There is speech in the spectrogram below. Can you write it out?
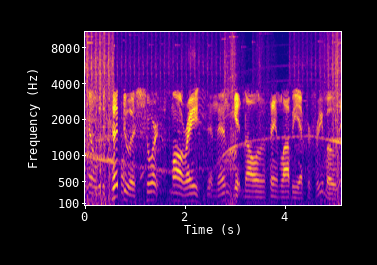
You know, we could do a short, small race and then getting all in the same lobby after free mode and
